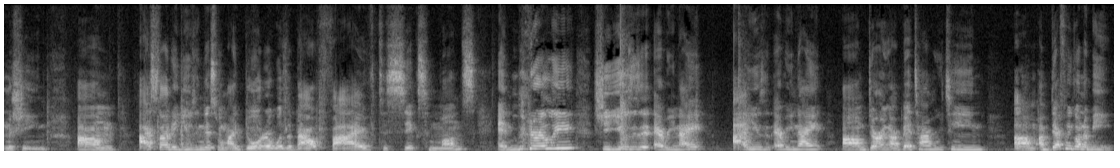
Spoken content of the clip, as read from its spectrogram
machine. Um, I started using this when my daughter was about five to six months and literally she uses it every night. I use it every night um, during our bedtime routine. Um, I'm definitely going to be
